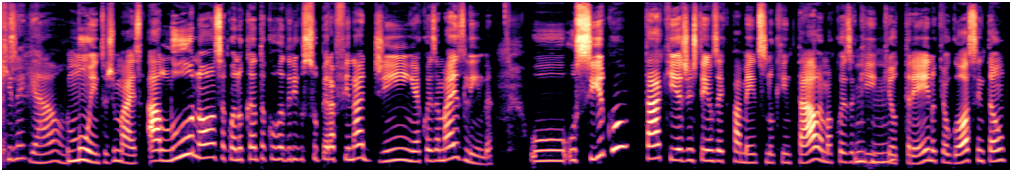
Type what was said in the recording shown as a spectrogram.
Que bons. legal. Muito, demais. A Lu, nossa, quando canta com o Rodrigo super afinadinha, coisa mais linda. O o circo tá aqui, a gente tem os equipamentos no quintal, é uma coisa que que eu Uhum. treino, que eu gosto, então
